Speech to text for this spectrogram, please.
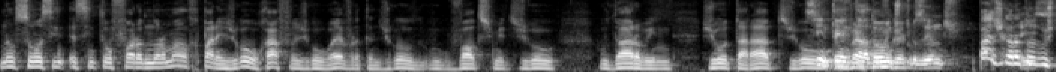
não são assim, assim tão fora do normal. Reparem, jogou o Rafa, jogou o Everton, jogou o Waldschmidt, jogou o Darwin, jogou o Tarapte, jogou Sim, o tem estado muitos presentes. Pá, jogaram é todos os,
